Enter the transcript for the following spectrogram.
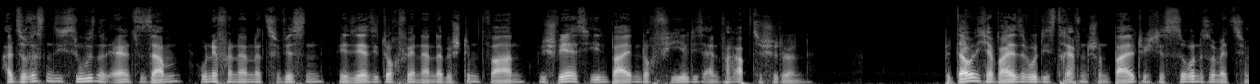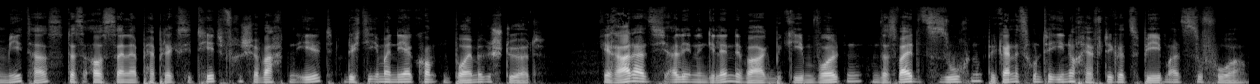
Also rissen sich Susan und Ellen zusammen, ohne voneinander zu wissen, wie sehr sie doch füreinander bestimmt waren, wie schwer es ihnen beiden doch fiel, dies einfach abzuschütteln. Bedauerlicherweise wurde dieses Treffen schon bald durch das Surren des Ometiometers, das aus seiner Perplexität frisch erwachten Ilt, und durch die immer näher kommenden Bäume gestört. Gerade als sich alle in den Geländewagen begeben wollten, um das Weite zu suchen, begann es unter ihnen noch heftiger zu beben als zuvor.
